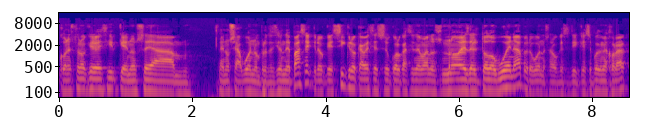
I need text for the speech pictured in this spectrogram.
con esto no quiero decir que no sea que no sea bueno en protección de pase, creo que sí, creo que a veces su colocación de manos no es del todo buena, pero bueno, es algo que se, que se puede mejorar.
